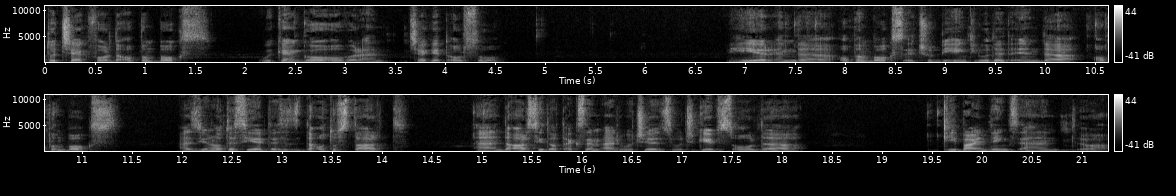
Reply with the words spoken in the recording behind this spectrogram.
to check for the open box we can go over and check it also. Here in the open box it should be included in the open box. As you notice here this is the auto start and the rc.xml which is which gives all the key bindings and uh,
